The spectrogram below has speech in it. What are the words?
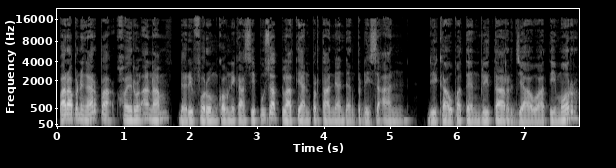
Para pendengar Pak Khairul Anam dari Forum Komunikasi Pusat Pelatihan Pertanian dan Pedesaan di Kabupaten Blitar, Jawa Timur,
